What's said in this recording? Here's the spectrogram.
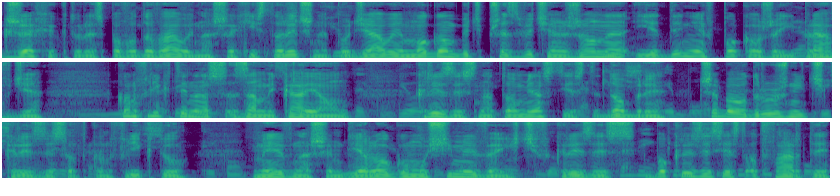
Grzechy, które spowodowały nasze historyczne podziały, mogą być przezwyciężone jedynie w pokorze i prawdzie. Konflikty nas zamykają. Kryzys natomiast jest dobry. Trzeba odróżnić kryzys od konfliktu. My w naszym dialogu musimy wejść w kryzys, bo kryzys jest otwarty,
